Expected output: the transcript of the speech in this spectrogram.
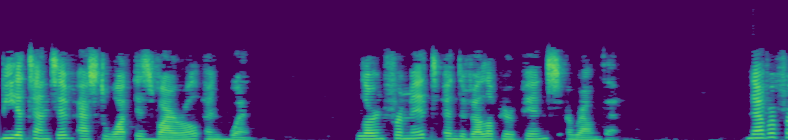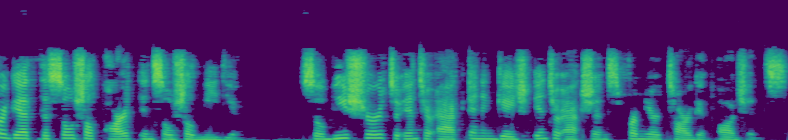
Be attentive as to what is viral and when. Learn from it and develop your pins around them. Never forget the social part in social media. So be sure to interact and engage interactions from your target audience.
